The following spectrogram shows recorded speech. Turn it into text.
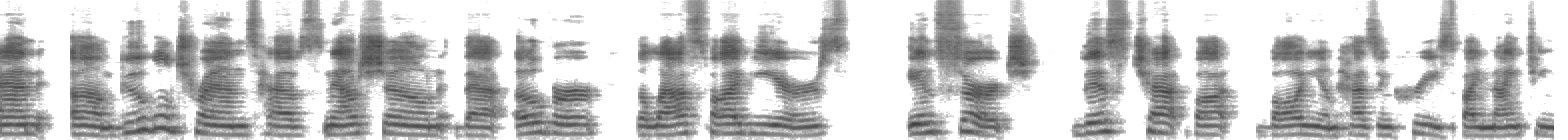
And um, Google Trends has now shown that over the last five years in search, this chatbot volume has increased by 19%.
